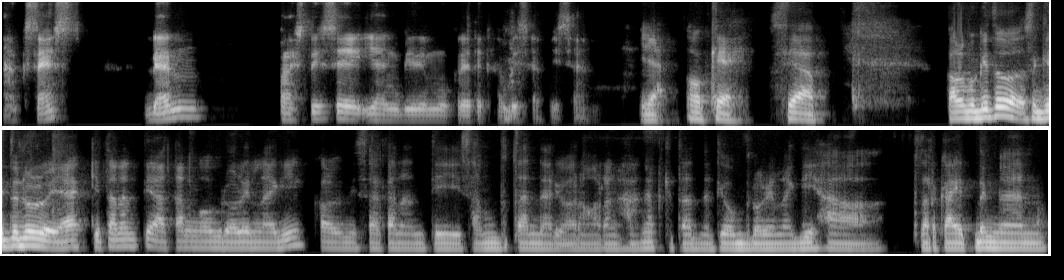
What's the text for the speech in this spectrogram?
akses, dan prestise yang dirimu kritik habis-habisan. Ya, oke, siap. Kalau begitu segitu dulu ya. Kita nanti akan ngobrolin lagi. Kalau misalkan nanti sambutan dari orang-orang hangat, kita nanti ngobrolin lagi hal terkait dengan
